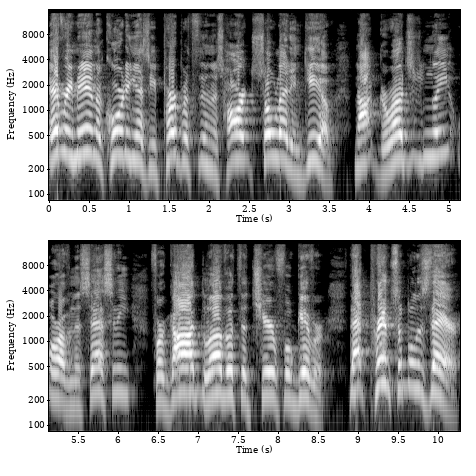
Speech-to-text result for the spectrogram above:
Every man according as he purposeth in his heart, so let him give, not grudgingly or of necessity, for God loveth a cheerful giver. That principle is there.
